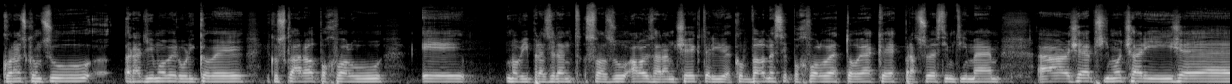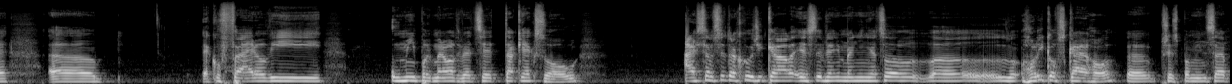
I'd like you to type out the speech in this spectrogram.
Konec konců Radimovi Rulíkovi jako skládal pochvalu i nový prezident svazu Alois Haramčík, který jako velmi si pochvaluje to, jak, jak pracuje s tím týmem, a že je přímočarý, že je uh, jako férový, umí pojmenovat věci tak, jak jsou. A jsem si trochu říkal, jestli v něm není něco uh, holíkovského uh, při vzpomínce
